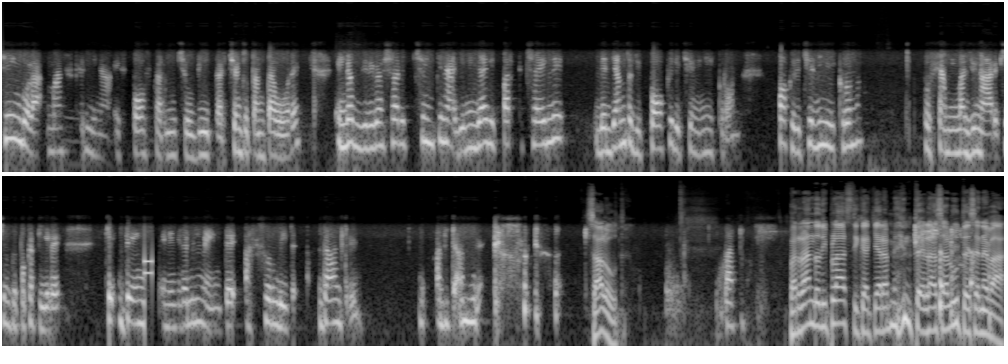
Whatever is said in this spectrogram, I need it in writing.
singola mascherina esposta a luce UV per 180 ore è in grado di rilasciare centinaia di migliaia di particelle del diametro di poche decine di micron. Poche decine di micron possiamo immaginare, chiunque può capire, che vengono inevitabilmente assorbite da altri abitanti. Salute. Parlando di plastica, chiaramente la salute se ne va.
